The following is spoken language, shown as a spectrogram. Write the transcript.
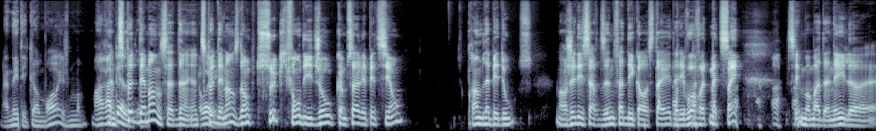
Maintenant, t'es comme moi, je m'en rappelle. Un petit peu de démence là-dedans. Un petit ouais. peu de démence. Donc, ceux qui font des jokes comme ça à répétition, prendre la B12, manger des sardines, faire des casse-têtes, aller voir votre médecin. C'est à un moment donné, là,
